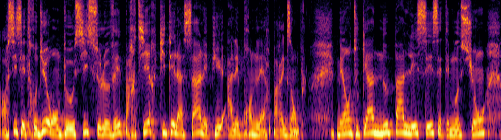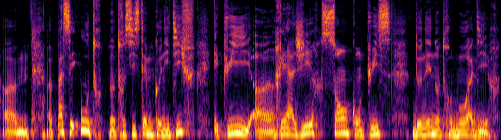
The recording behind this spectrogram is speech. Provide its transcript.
Alors si c'est trop dur, on peut aussi se lever, partir, quitter la salle et puis aller prendre l'air, par exemple. Mais en tout cas, ne pas laisser cette émotion euh, passer outre notre système cognitif et puis euh, réagir sans qu'on puisse donner notre mot à dire.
